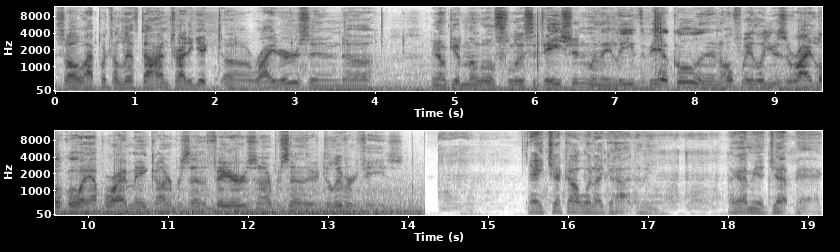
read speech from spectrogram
so I put the Lyft on, try to get uh, riders and, uh, you know, give them a little solicitation when they leave the vehicle and hopefully they'll use the Ride Local app where I make 100% of the fares and 100% of their delivery fees. Hey, check out what I got. I mean, I got me a jetpack,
